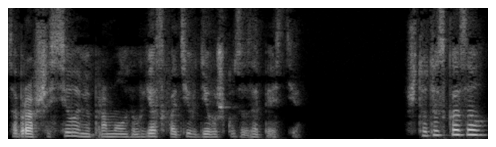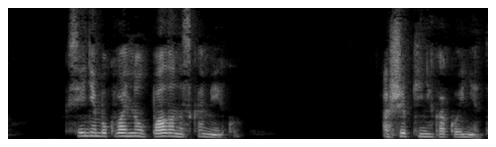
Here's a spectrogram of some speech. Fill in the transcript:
Собравшись силами, промолвил я, схватив девушку за запястье. Что ты сказал? Ксения буквально упала на скамейку. Ошибки никакой нет.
